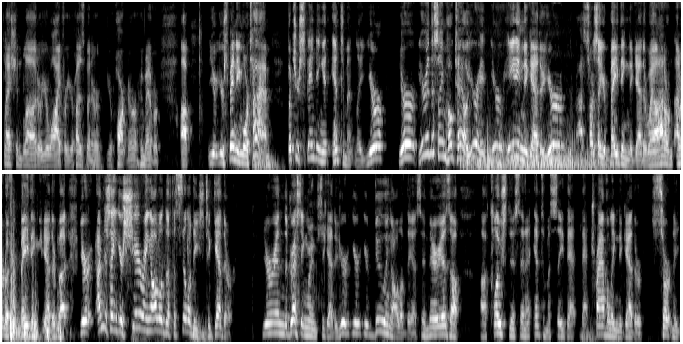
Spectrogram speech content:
flesh and blood or your wife or your husband or your partner or whomever. Uh, you're, you're spending more time, but you're spending it intimately. You're you're you're in the same hotel. You're you're eating together. You're I sort of say you're bathing together. Well, I don't I don't know if you're bathing together, but you're I'm just saying you're sharing all of the facilities together. You're in the dressing rooms together. You're you're you're doing all of this, and there is a, a closeness and an intimacy that that traveling together certainly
